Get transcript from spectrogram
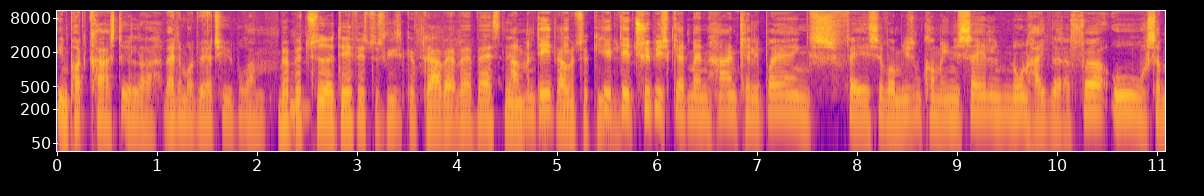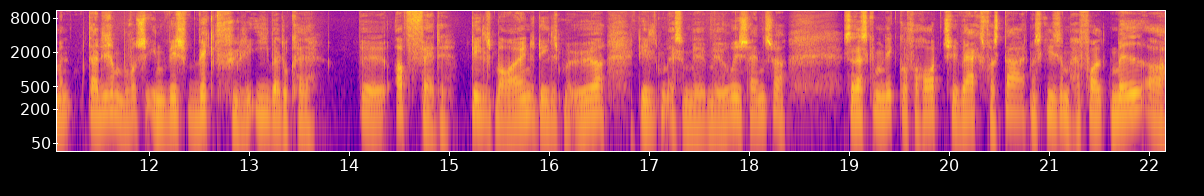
en podcast, eller hvad det måtte være tv-program. Hvad betyder det, hvis du skal forklare, hvad, hvad, hvad er sådan en Jamen, det, dramaturgi? Det, det, det er typisk, at man har en kalibreringsfase, hvor man ligesom kommer ind i salen. Nogen har ikke været der før. Uh, så man, der er ligesom en vis vægtfylde i, hvad du kan øh, opfatte, dels med øjne, dels med ører, dels med, altså med, med øvrige sanser. Så der skal man ikke gå for hårdt til værks fra start. Man skal ligesom have folk med, og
